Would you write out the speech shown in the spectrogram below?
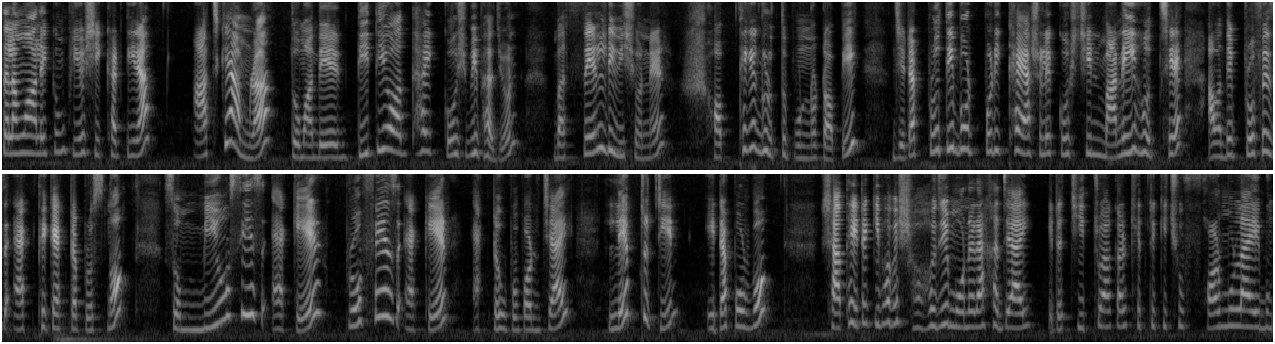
আসসালামু আলাইকুম, প্রিয় শিক্ষার্থীরা। আজকে আমরা তোমাদের দ্বিতীয় অধ্যায় কোষ বিভাজন বা সেল ডিভিশনের সব থেকে গুরুত্বপূর্ণ টপিক, যেটা প্রতি বোর্ড পরীক্ষায় আসলে কোশ্চিন মানেই হচ্ছে আমাদের প্রোফেজ এক থেকে একটা প্রশ্ন। সো মিউসিস একের, প্রোফেজ একের একটা উপপর্যায়, লেপটোটিন এটা পড়ব। সাথে এটা কীভাবে সহজে মনে রাখা যায়, এটা চিত্র আঁকার ক্ষেত্রে কিছু ফর্মুলা এবং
